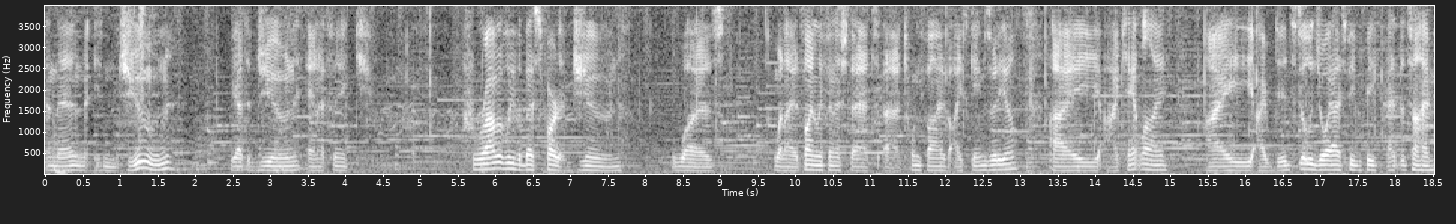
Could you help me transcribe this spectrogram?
And then in June, we got to June, and I think probably the best part of June was when I had finally finished that uh, 25 Ice Games video. I I can't lie, I I did still enjoy Ice PvP at the time,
